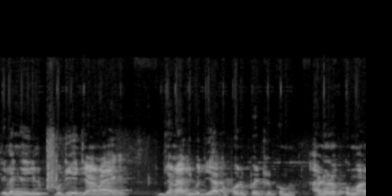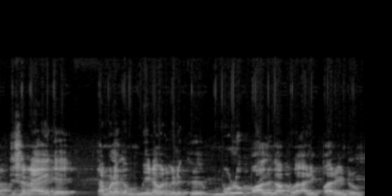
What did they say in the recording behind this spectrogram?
இலங்கையில் புதிய ஜனநாயக ஜனாதிபதியாக பொறுப்பேற்றிருக்கும் அனுரகுமார் திசநாயகே தமிழக மீனவர்களுக்கு முழு பாதுகாப்பு அளிப்பார் என்றும்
